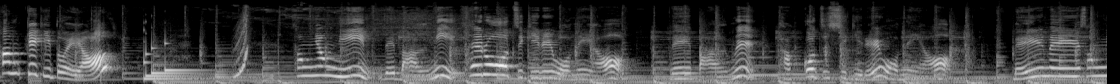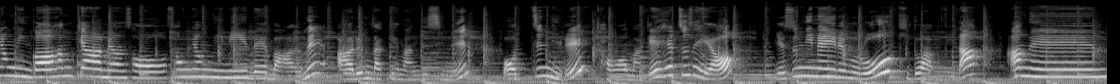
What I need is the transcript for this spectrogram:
함께 기도해요. 성령님, 내 마음이 새로워지기를 원해요. 내 마음을 바꿔주시기를 원해요. 매일매일 성령님과 함께 하면서 성령님이 내 마음을 아름답게 만드시는 멋진 일을 경험하게 해주세요. 예수님의 이름으로 기도합니다. 아멘.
